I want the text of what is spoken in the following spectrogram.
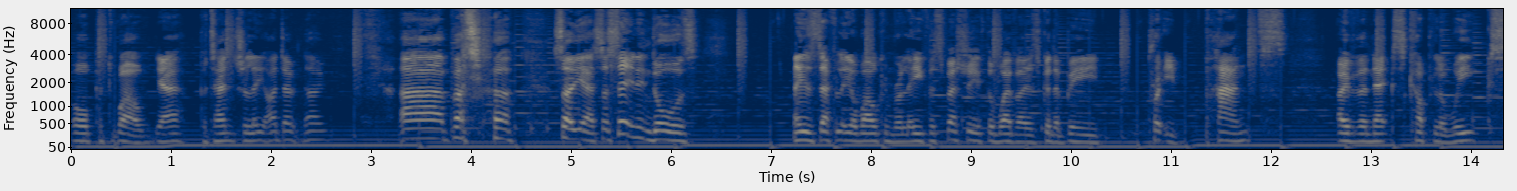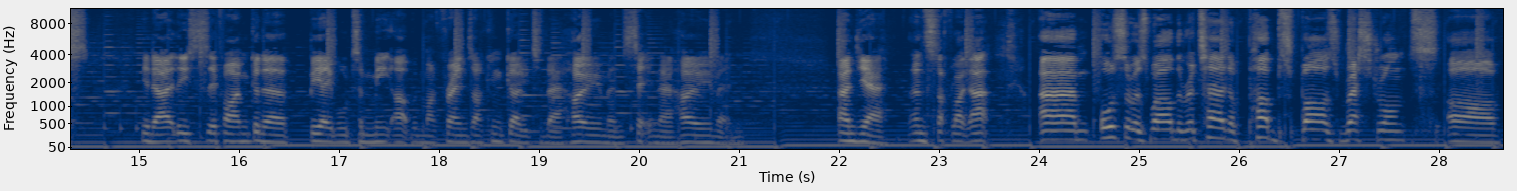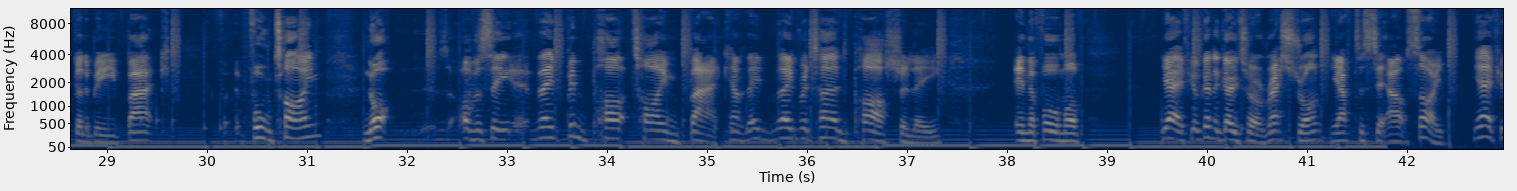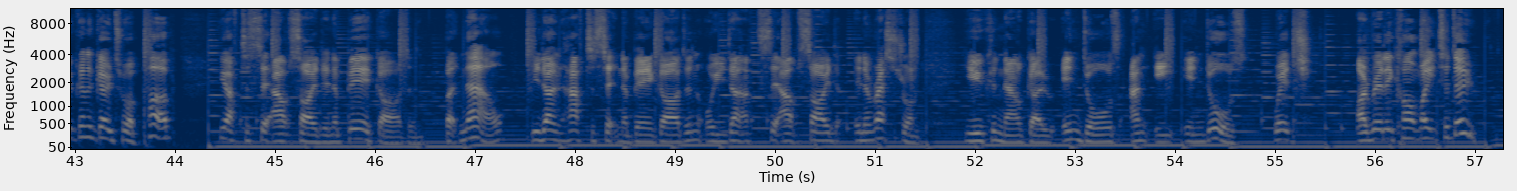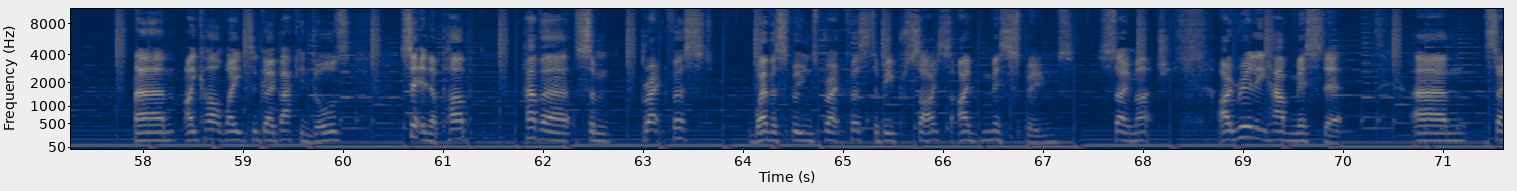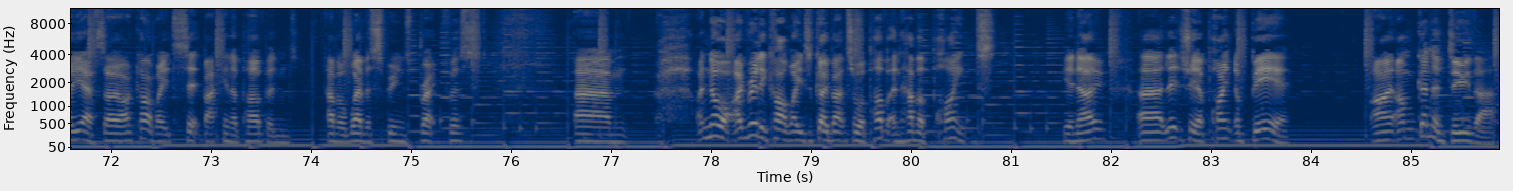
Or well, yeah, potentially. I don't know. Uh, but uh, so yeah, so sitting indoors is definitely a welcome relief, especially if the weather is going to be pretty pants over the next couple of weeks. You know, at least if I'm gonna be able to meet up with my friends, I can go to their home and sit in their home and and yeah, and stuff like that. Um, also, as well, the return of pubs, bars, restaurants are going to be back full time. Not obviously they've been part time back. And they they've returned partially in the form of yeah, if you're going to go to a restaurant, you have to sit outside. Yeah, if you're going to go to a pub, you have to sit outside in a beer garden. But now you don't have to sit in a beer garden or you don't have to sit outside in a restaurant. You can now go indoors and eat indoors, which I really can't wait to do. Um, I can't wait to go back indoors, sit in a pub, have a some breakfast, Wetherspoons breakfast to be precise. I miss spoons so much. I really have missed it. Um, so yeah, so I can't wait to sit back in a pub and have a Wetherspoons breakfast. Um, I know I really can't wait to go back to a pub and have a pint. You know, uh, literally a pint of beer. I, I'm gonna do that.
